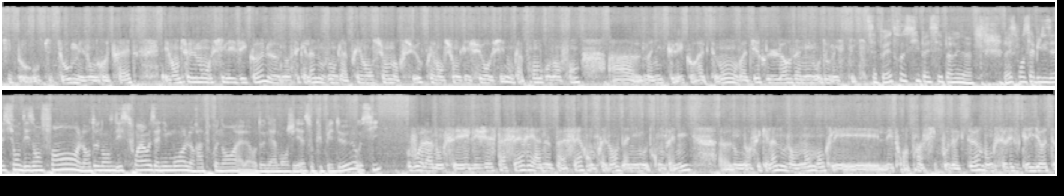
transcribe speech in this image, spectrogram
type hôpitaux, maisons de retraite, éventuellement aussi les écoles. Dans ces cas-là, nous faisons de la prévention morsure, prévention griffure aussi, donc apprendre aux enfants à manipuler correctement, on va dire, leurs animaux domestiques. Ça peut être aussi passé par une responsabilisation des enfants en leur donnant des soins aux animaux, en leur apprenant à leur donner à manger, à s'occuper d'eux aussi. Voilà, donc c'est les gestes à faire et à ne pas faire en présence d'animaux de compagnie. Euh, donc dans ces cas-là, nous emmenons donc les, les trois principaux acteurs. Donc Cerise Griotte,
